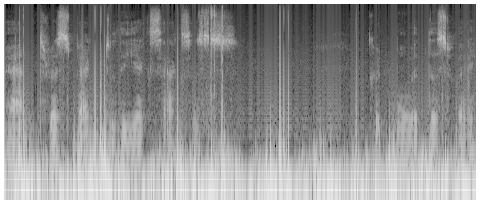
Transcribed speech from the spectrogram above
And with respect to the x-axis could move it this way.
